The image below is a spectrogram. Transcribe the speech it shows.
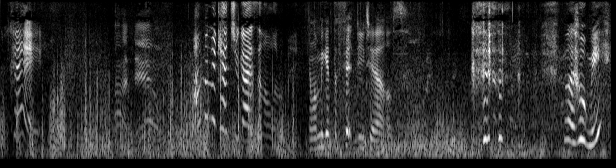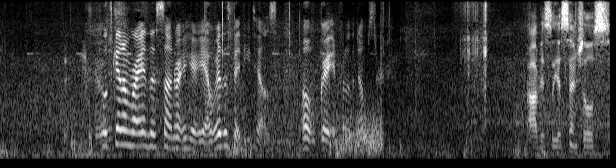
Okay. God damn. I'm gonna catch you guys in a little bit. And let me get the fit details. You're like, who, me? Let's get them right in the sun right here. Yeah, where are the fit details? Oh, great, in front of the dumpster. Obviously, essentials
